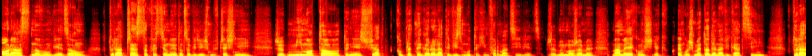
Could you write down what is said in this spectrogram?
oraz nową wiedzą, która często kwestionuje to, co wiedzieliśmy wcześniej, że mimo to to nie jest świat kompletnego relatywizmu tych informacji i wiedzy, że my możemy, mamy jakąś, jak, jakąś metodę nawigacji, która y,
